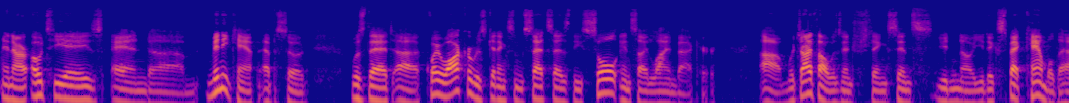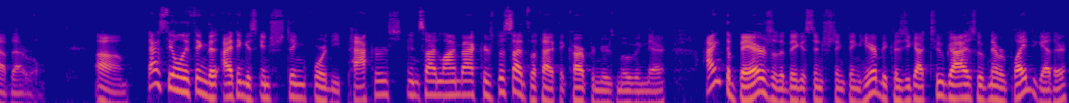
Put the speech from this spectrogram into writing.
in our OTAs and um, minicamp episode was that uh, Quay Walker was getting some sets as the sole inside linebacker, um, which I thought was interesting since you know you'd expect Campbell to have that role. Um, that's the only thing that I think is interesting for the Packers inside linebackers, besides the fact that Carpenter's moving there. I think the Bears are the biggest interesting thing here because you got two guys who have never played together,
